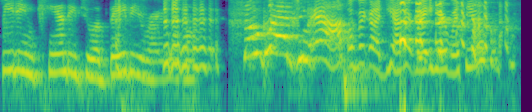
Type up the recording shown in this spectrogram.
feeding candy to a baby right now. so glad you asked. Oh my God, you have it right here with you?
